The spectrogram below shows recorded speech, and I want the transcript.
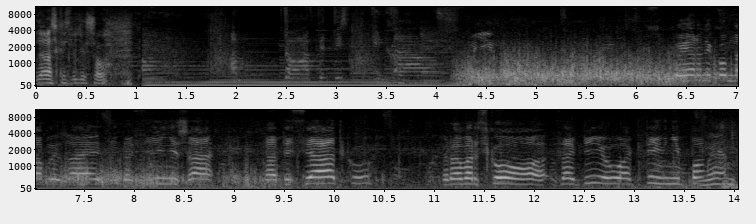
зараз якось відійшов. своїм суперником наближається до фініша на десятку броварського забігу. Активний момент,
